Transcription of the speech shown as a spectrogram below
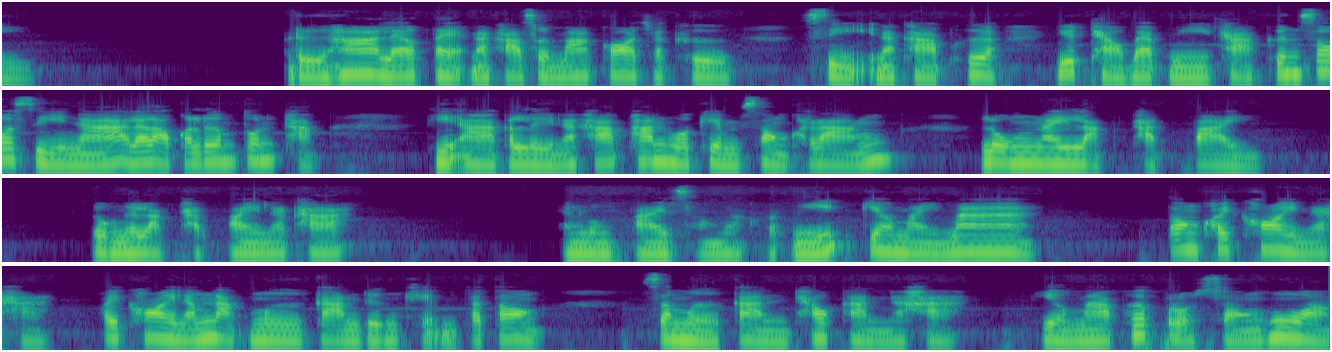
4 หรือ 5 แล้วแต่นะคะ ส่วนมากก็จะคือ 4 นะคะ เพื่อยืดแถวแบบนี้ค่ะ ขึ้นโซ่ 4 นะ แล้วเราก็เริ่มต้นถัก TR กันเลยนะคะ พันหัวเข็ม 2 ครั้ง ลงในหลักถัดไป ลงในหลักถัดไปนะคะแทงลงไปสองหลักแบบนี้ เกี่ยวใหม่มา ต้องค่อยๆนะคะ ค่อยๆ น้ำหนักมือการดึงเข็มจะต้องเสมอกันเท่ากันนะคะ เกี่ยวมาเพื่อปลดสองห่วง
